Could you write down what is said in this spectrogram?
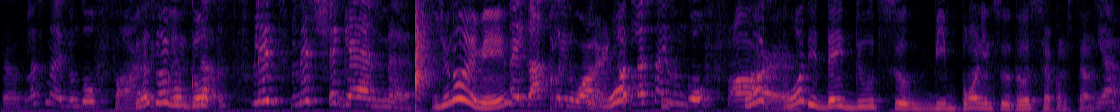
Bro, let's not even go far. Let's not even go- Sudan- Flint, Michigan. you know what I mean? They got clean water. What- Let's not even go far. What what did they do to be born into those circumstances? Yeah.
